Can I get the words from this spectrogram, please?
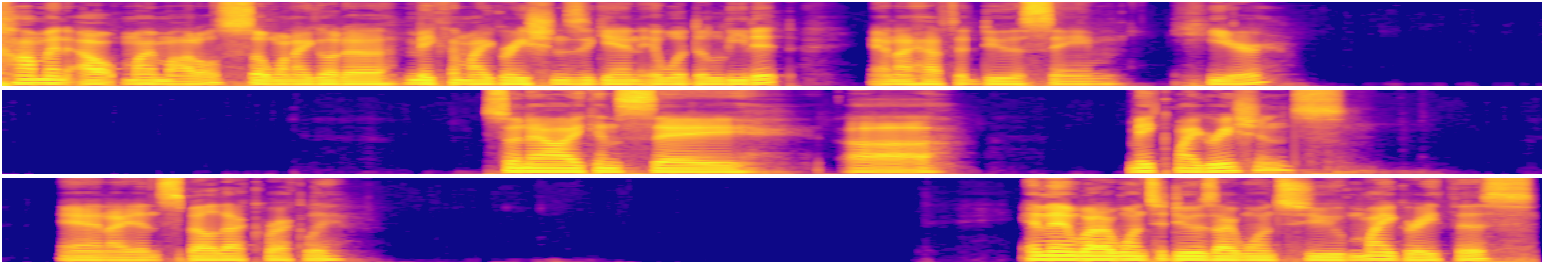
comment out my models. So when I go to make the migrations again, it will delete it. And I have to do the same here. So now I can say uh, make migrations. And I didn't spell that correctly. And then what I want to do is I want to migrate this.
